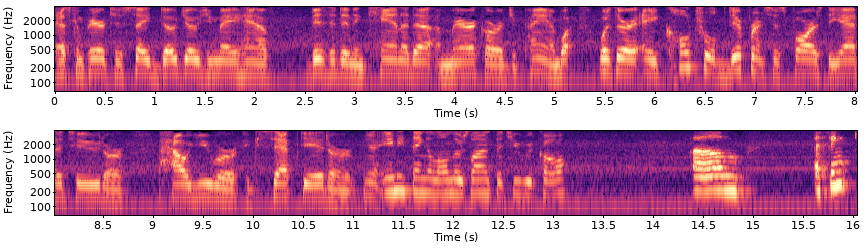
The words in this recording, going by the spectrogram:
as compared to, say, dojos you may have visited in Canada, America, or Japan? What was there a cultural difference as far as the attitude or how you were accepted, or you know, anything along those lines that you recall? Um, I think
